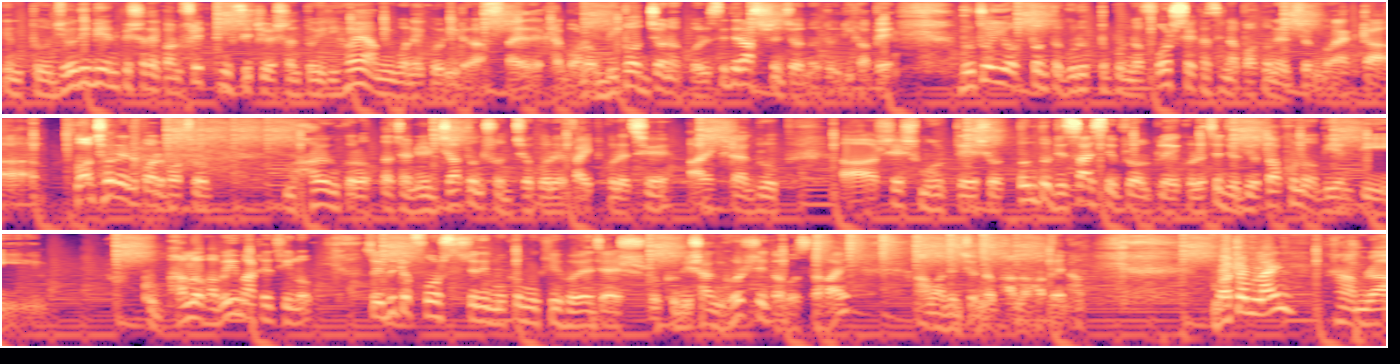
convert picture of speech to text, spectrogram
কিন্তু যদি বিএনপির সাথে কনফ্লিক্টিং সিচুয়েশন তৈরি হয়, আমি মনে করি রাস্তায় একটা বড় বিপজ্জনক পরিস্থিতি রাষ্ট্রের জন্য তৈরি হবে। দুটোই অত্যন্ত গুরুত্বপূর্ণ ফোর্স শেখ হাসিনা পতনের জন্য। একটা বছরের পর বছর ভয়ঙ্কর অত্যাচার, নির্যাতন সহ্য করে ফাইট করেছে আরেকটা গ্রুপ শেষ মুহূর্তে এসে অত্যন্ত ডিসাইসিভ রোল প্লে করেছে যদিও তখনও বিএনপি খুব ভালোভাবেই মাঠে ছিল। তো এই দুটো ফোর্স যদি মুখোমুখি হয়ে যায় খুবই সাংঘর্ষিক অবস্থা হয়, আমাদের জন্য ভালো হবে না। বটম লাইন আমরা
